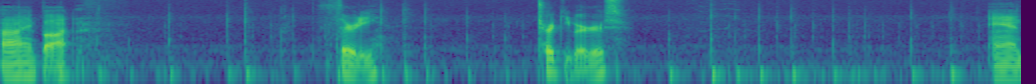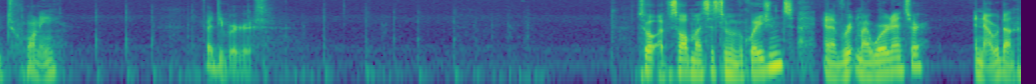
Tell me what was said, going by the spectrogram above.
I bought 30 turkey burgers and 20 veggie burgers. So I've solved my system of equations and I've written my word answer, and now we're done.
